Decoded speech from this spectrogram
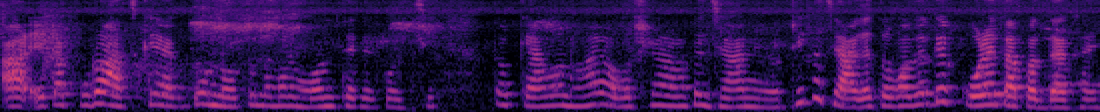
আর এটা পুরো আজকে একদম নতুন আমার মন থেকে করছি। তো কেমন হয় অবশ্যই আমাকে জানিও, ঠিক আছে? আগে তোমাদেরকে করে তারপর দেখাই।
